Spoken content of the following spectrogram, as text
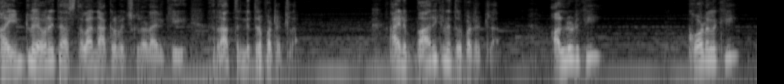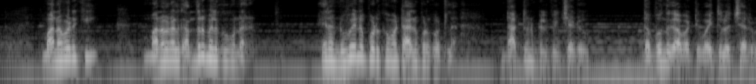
ఆ ఇంట్లో ఎవరైతే ఆ స్థలాన్ని ఆక్రమించుకున్నాడో ఆయనకి రాత్రి నిద్ర పట్టట్ల. ఆయన భార్యకి నిద్ర పట్టట్ల. అల్లుడికి కోడలికి మనవడికి మనవరాలకి అందరూ మెలకున్నారు ఏరా నువ్వైనా పడుకోమంటే ఆయన పడుకోవట్లే డాక్టర్ని పిలిపించాడు. డబ్బు ఉంది కాబట్టి వైద్యులు వచ్చారు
